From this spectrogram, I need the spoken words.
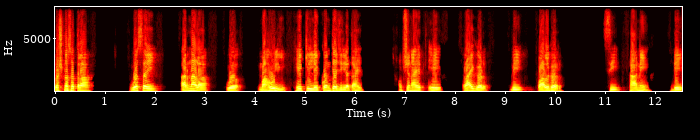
प्रश्न सतरा वसई अर्नाळा व माहुली हे किल्ले कोणत्या जिल्ह्यात आहेत? ऑप्शन आहेत A Raigad B Palghar C Thane D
